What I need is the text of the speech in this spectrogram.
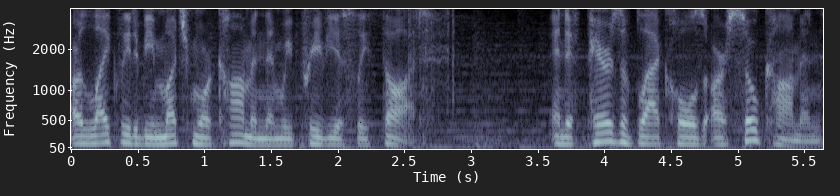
are likely to be much more common than we previously thought. And if pairs of black holes are so common,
